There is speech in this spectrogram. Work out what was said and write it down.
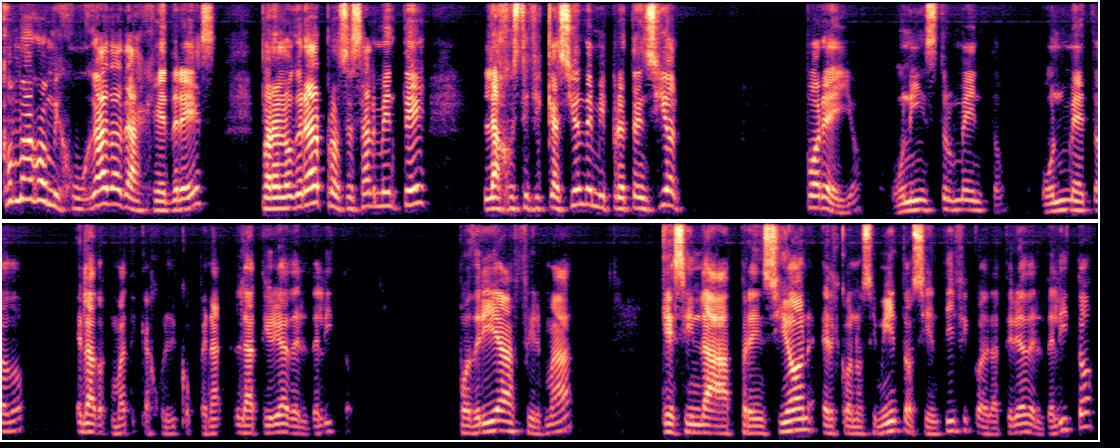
¿Cómo hago mi jugada de ajedrez para lograr procesalmente la justificación de mi pretensión? Por ello, un instrumento, un método en la dogmática jurídico penal, la teoría del delito. Podría afirmar que sin la aprehensión, el conocimiento científico de la teoría del delito,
